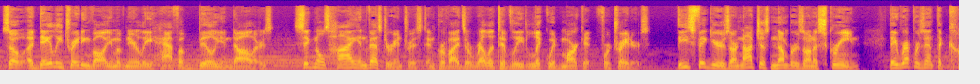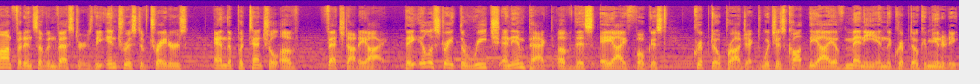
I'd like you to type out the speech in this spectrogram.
So a daily trading volume of nearly half a billion dollars signals high investor interest and provides a relatively liquid market for traders. These figures are not just numbers on a screen, they represent the confidence of investors, the interest of traders, and the potential of Fetch.ai. They illustrate the reach and impact of this AI-focused crypto project which has caught the eye of many in the crypto community.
